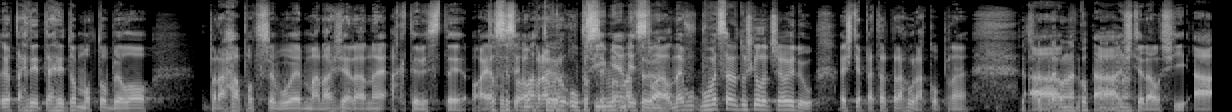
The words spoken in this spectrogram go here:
jo, tehdy, tehdy to moto bylo, Praha potřebuje manažera, ne aktivisty. A já to jsem si pamatuju, opravdu upřímně myslel. Ne, vůbec jsem netušil, do čeho jdu. Ještě Petr Prahu nakopne. Petr a, Prahu nakopne, a ještě další. A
